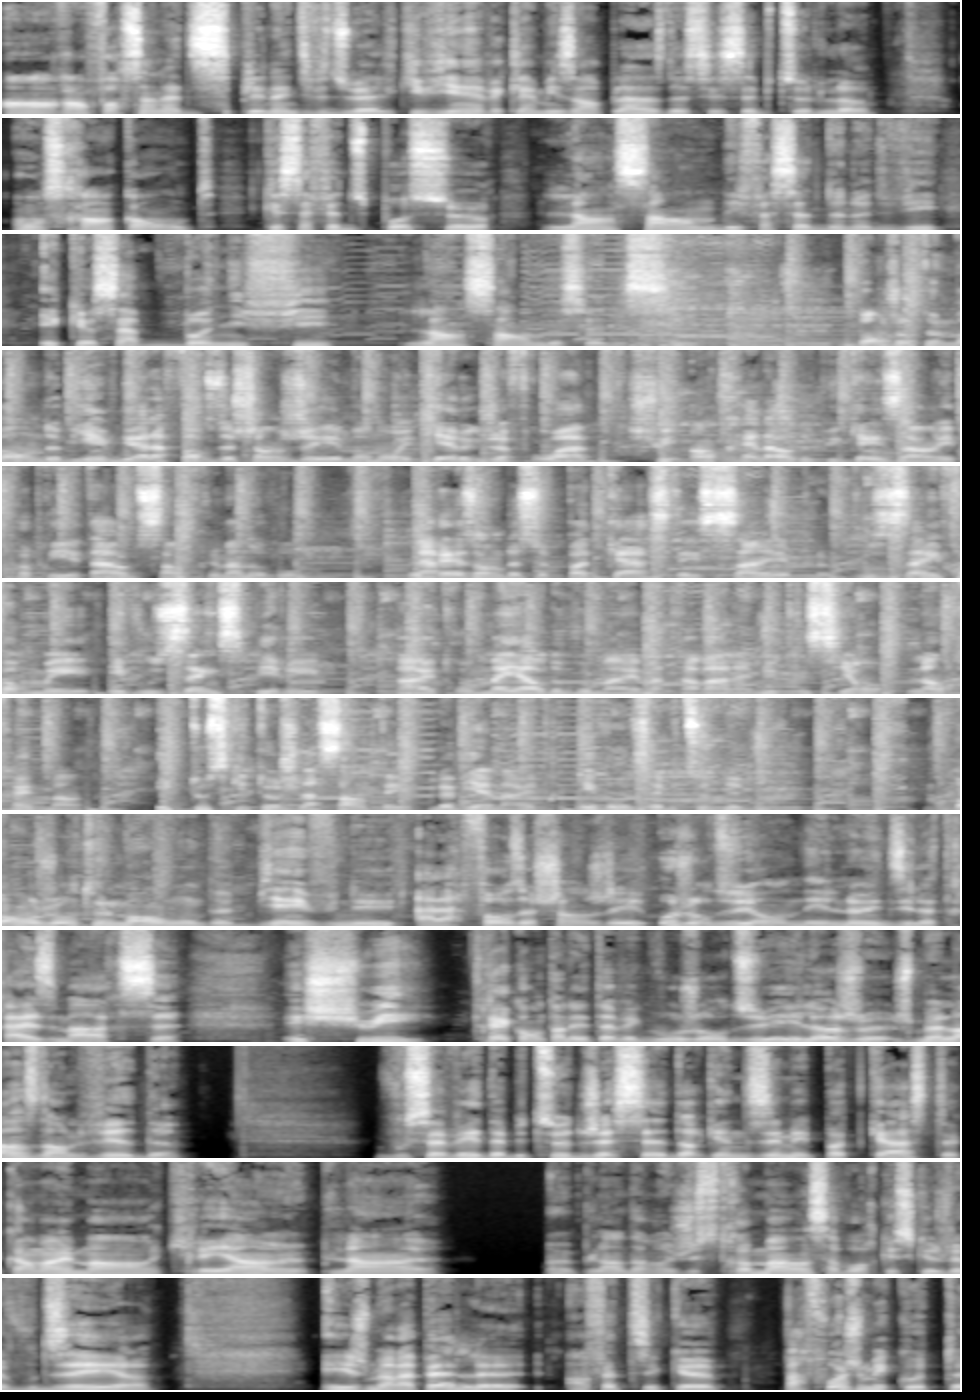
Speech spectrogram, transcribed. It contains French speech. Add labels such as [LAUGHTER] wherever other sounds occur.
en renforçant la discipline individuelle qui vient avec la mise en place de ces habitudes-là, on se rend compte que ça fait du pouce sur l'ensemble des facettes de notre vie et que ça bonifie l'ensemble de celles-ci. Bonjour tout le monde, bienvenue à la Force de changer. Mon nom est Pierre-Hugues Geoffroy. Je suis entraîneur depuis 15 ans et propriétaire du Centre Humanovo. La raison de ce podcast est simple, vous informer et vous inspirer à être au meilleur de vous-même à travers la nutrition, l'entraînement et tout ce qui touche la santé, le bien-être et vos habitudes de vie. Bonjour tout le monde, bienvenue à la Force de changer. Aujourd'hui, on est lundi le 13 mars et je suis très content d'être avec vous aujourd'hui et là, je, me lance dans le vide. Vous savez, d'habitude, j'essaie d'organiser mes podcasts quand même en créant un plan euh, un plan d'enregistrement, savoir qu'est-ce que je vais vous dire. Et je me rappelle, euh, en fait, c'est que parfois je m'écoute.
